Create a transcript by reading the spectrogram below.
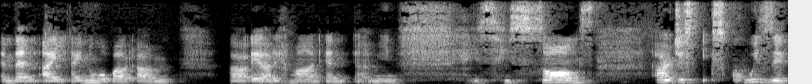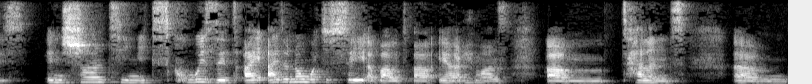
and then I I knew about um uh, A.R. Rahman, and I mean his his songs are just exquisite enchanting, exquisite. I, I don't know what to say about uh, A.R. Rahman's um, talent. Um,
